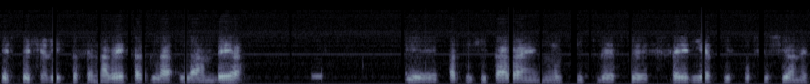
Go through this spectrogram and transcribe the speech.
Especialistas en Abejas, la, la. Participaba en múltiples eh, ferias y exposiciones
